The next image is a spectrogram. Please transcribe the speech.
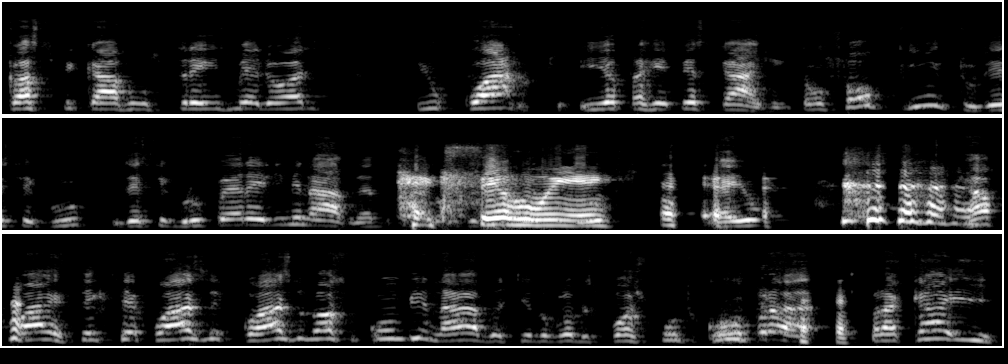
classificavam os três melhores e o quarto ia para repescagem. Então só o quinto desse grupo, desse grupo era eliminado, né? Tem que ser ruim, hein? É, eu... Rapaz, tem que ser quase, quase o nosso combinado aqui do Globoesporte.com para cair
